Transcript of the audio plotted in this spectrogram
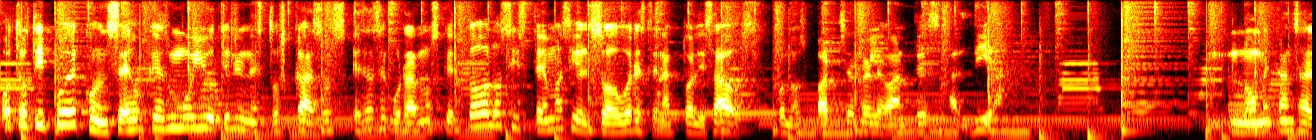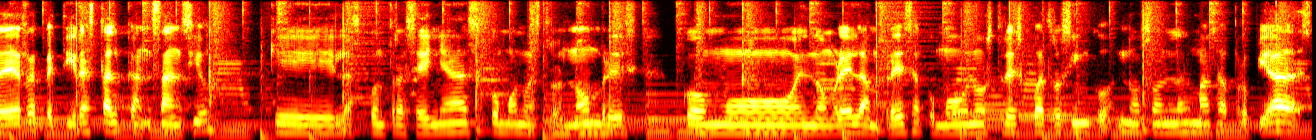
Otro tipo de consejo que es muy útil en estos casos es asegurarnos que todos los sistemas y el software estén actualizados con los parches relevantes al día. No me cansaré de repetir hasta el cansancio que las contraseñas como nuestros nombres, como el nombre de la empresa, como unos 3, 4, 5, no son las más apropiadas.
